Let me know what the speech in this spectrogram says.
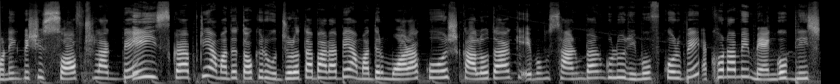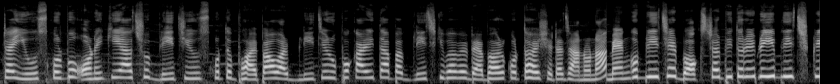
অনেক বেশি সফট লাগবে। এই স্ক্রাবটি আমাদের ত্বকের উজ্জ্বলতা বাড়াবে, আমাদের মরা কোষ, কালো দাগ এবং সানবার্নগুলো রিমুভ করবে। এখন আমি ম্যাঙ্গো ব্লিচটা ইউজ করব, অনেকেই আছো ব্লিচ ইউজ করতে ভয় পাও, আর ব্লিচের উপকারিতা বা ব্লিচ কীভাবে ব্যবহার করতে হয় সেটা জানো না। ম্যাঙ্গো ব্লিচের বক্সটার ভিতরে pre bleach cream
